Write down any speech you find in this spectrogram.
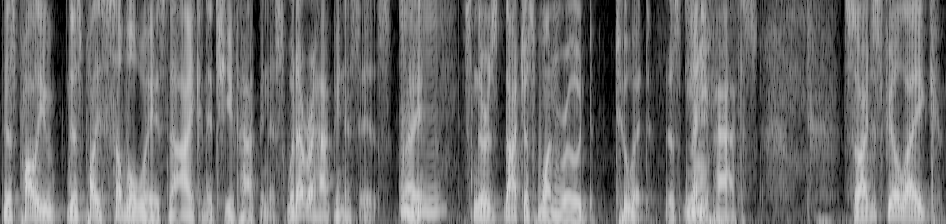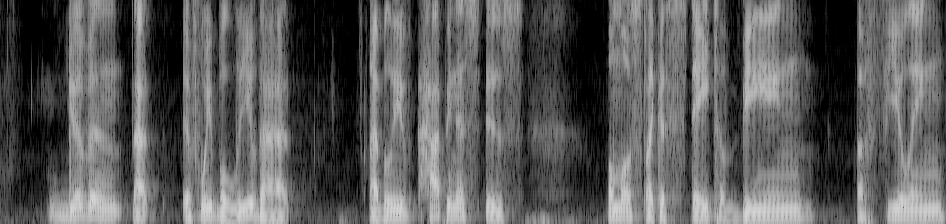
There's probably there's probably several ways that I can achieve happiness, whatever happiness is. Right? Mm-hmm. It's, there's not just one road to it. There's many Yes. paths. So I just feel like, given that if we believe that, I believe happiness is almost like a state of being, a feeling,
